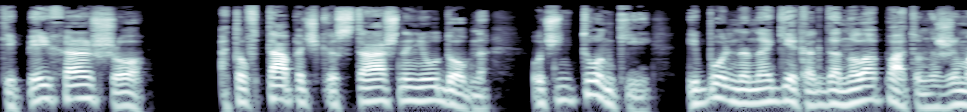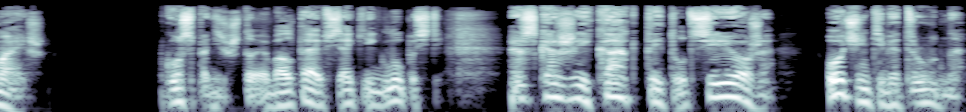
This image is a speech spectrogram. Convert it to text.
Теперь хорошо. А то в тапочках страшно неудобно. Очень тонкие, и больно ноге, когда на лопату нажимаешь. Господи, что я болтаю всякие глупости. Расскажи, как ты тут, Сережа? Очень тебе трудно.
